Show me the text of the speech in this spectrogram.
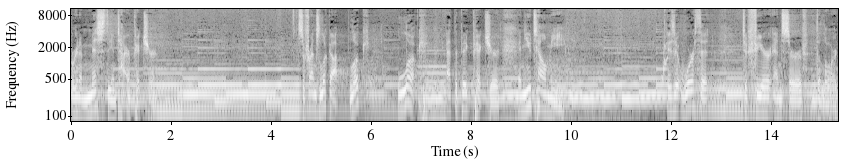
we're going to miss the entire picture. So, friends, look up. Look look at the big picture and you tell me is it worth it to fear and serve the Lord?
